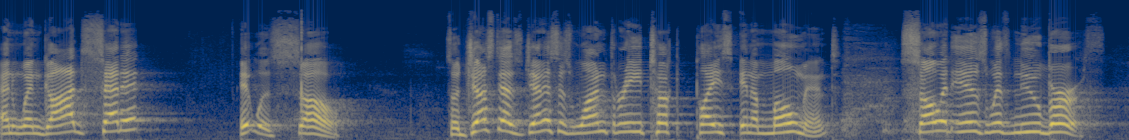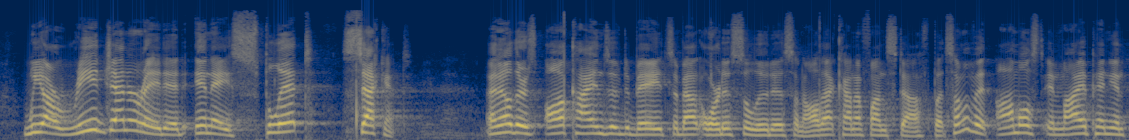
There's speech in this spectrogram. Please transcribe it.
And when God said it, it was so. So just as Genesis 1 3 took place in a moment, so it is with new birth. We are regenerated in a split second. I know there's all kinds of debates about Ordo Salutis and all that kind of fun stuff, but some of it almost, in my opinion,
